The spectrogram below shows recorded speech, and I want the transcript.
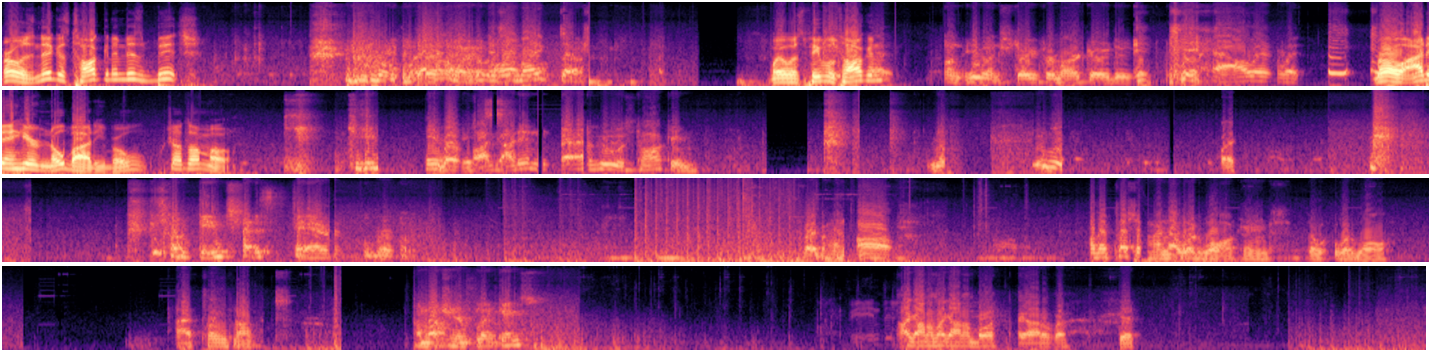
Bro, is niggas talking in this bitch? It's Mike. though. Wait, was people talking? He went straight for Marco, dude. Yeah, all in with. Bro, I didn't hear nobody, bro. What y'all talking about? Bro, I, I didn't know who was talking. No. What? Your game chat is terrible, bro. Right behind, Oh. Oh, they're pushing. behind that wood wall, Kingz. The wood wall. I playing Not. I'm watching your Flint Kingz. I got him. I got him, boy. I got him, bro.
